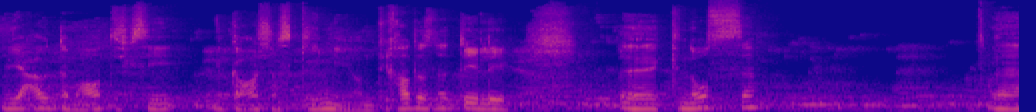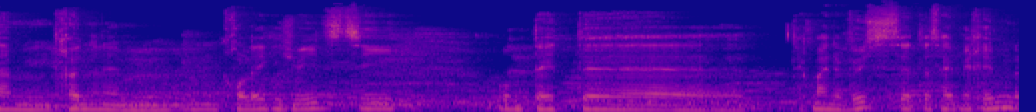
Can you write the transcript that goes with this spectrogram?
wie automatisch gewesen, du gehst als Gimmi. Und ich habe das natürlich äh, genossen, ähm, können im, im Kollege Schweiz sein und dort, äh, ich meine, Wissen, das hat mich immer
